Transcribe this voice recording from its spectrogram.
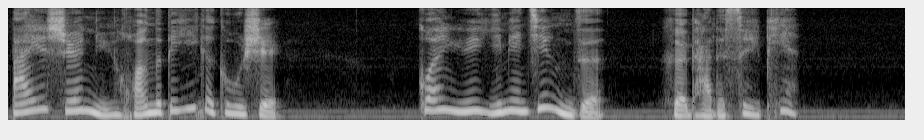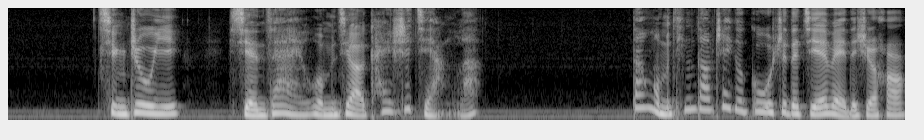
白雪女皇的第一个故事，关于一面镜子和它的碎片。请注意，现在我们就要开始讲了。当我们听到这个故事的结尾的时候，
